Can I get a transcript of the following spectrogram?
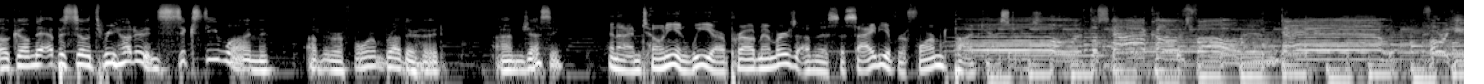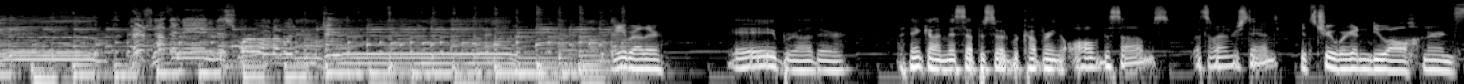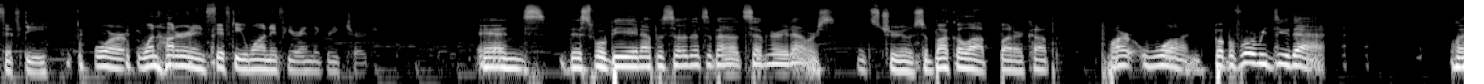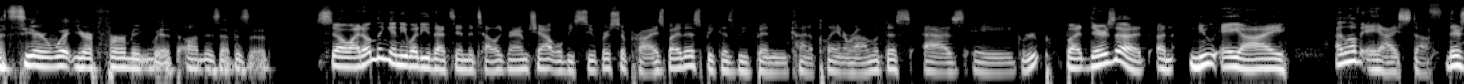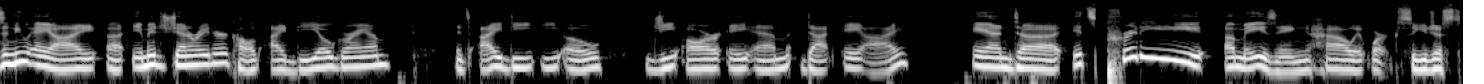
Welcome to episode 361 of the Reformed Brotherhood. I'm Jesse. And I'm Tony, and we are proud members of the Society of Reformed Podcasters. Oh, if the sky comes falling down for you, there's nothing in this world I wouldn't do. Hey, brother. Hey, brother. I think on this episode we're covering all of the Psalms. That's what I understand. It's true. We're going to do all 150 or 151 if you're in the Greek church. And this will be an episode that's about seven or eight hours. It's true. So buckle up, Buttercup. Part one. But before we do that, let's hear what you're affirming with on this episode. So I don't think anybody that's in the Telegram chat will be super surprised by this because we've been kind of playing around with this as a group. But there's a, a new AI. I love AI stuff. There's a new AI uh, image generator called Ideogram. It's I D E O G R A M dot AI. And uh, it's pretty amazing how it works. So you just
